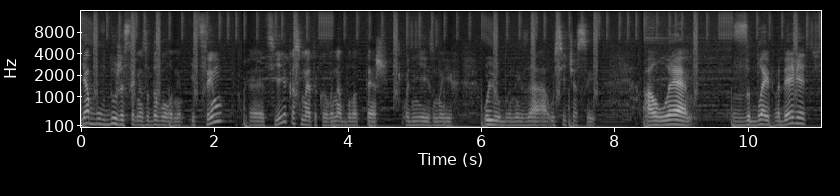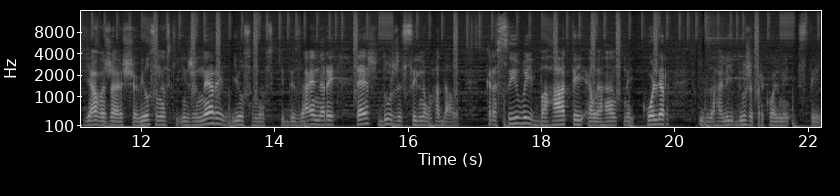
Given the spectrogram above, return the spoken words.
я був дуже сильно задоволений і цим, е, цією косметикою вона була теж однією з моїх улюблених за усі часи. Але з Blade V9 я вважаю, що вілсоновські інженери, вілсоновські дизайнери теж дуже сильно вгадали. Красивий, багатий, елегантний колір і взагалі дуже прикольний стиль.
